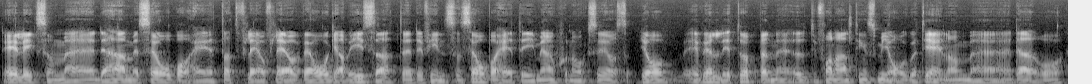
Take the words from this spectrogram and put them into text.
det är liksom eh, det här med sårbarhet, att fler och fler vågar visa att eh, det finns en sårbarhet i människorna också. Jag, är väldigt öppen eh, utifrån allting som jag har gått igenom där och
